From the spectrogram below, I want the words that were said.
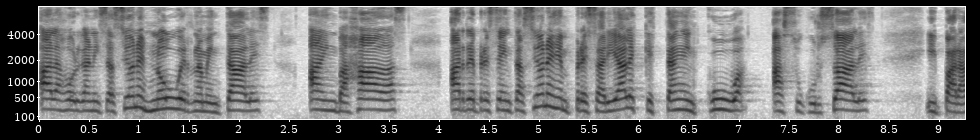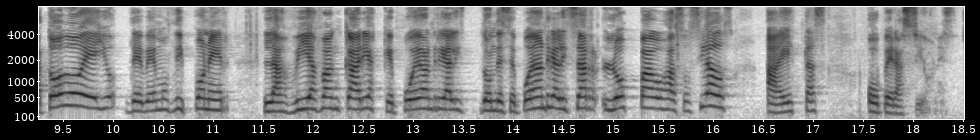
a las organizaciones no gubernamentales, a embajadas, a representaciones empresariales que están en Cuba, a sucursales, y para todo ello debemos disponer las vías bancarias que puedan donde se puedan realizar los pagos asociados a estas operaciones.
